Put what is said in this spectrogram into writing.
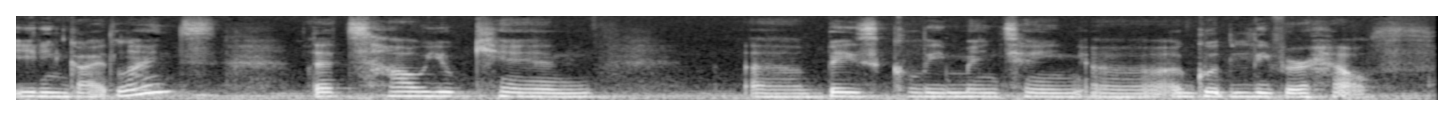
eating guidelines. That's how you can uh, basically maintain uh, a good liver health.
